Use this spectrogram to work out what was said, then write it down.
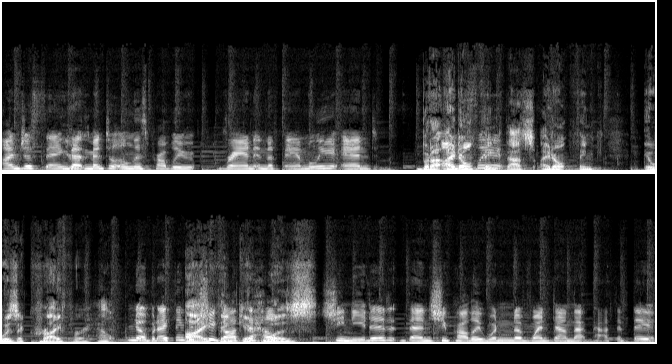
I'm just saying that mental illness probably ran in the family, and But I, I don't Honestly- think that's I don't think it was a cry for help. no, but I think if I she think got the it help was she needed, then she probably wouldn't have went down that path. If they,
